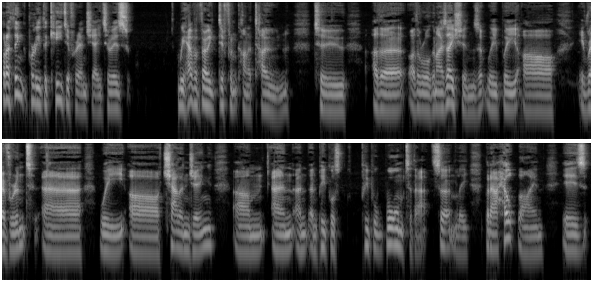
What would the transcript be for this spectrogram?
But I think probably the key differentiator is we have a very different kind of tone to other other organisations. We we are irreverent, uh, we are challenging, um, and and and people people warm to that certainly. But our helpline is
